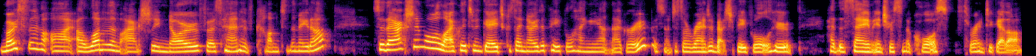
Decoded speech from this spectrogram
most of them i a lot of them i actually know firsthand have come to the meetup. So they're actually more likely to engage because they know the people hanging out in that group. It's not just a random batch of people who had the same interest in a course thrown together.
